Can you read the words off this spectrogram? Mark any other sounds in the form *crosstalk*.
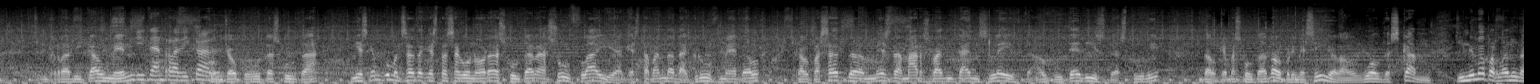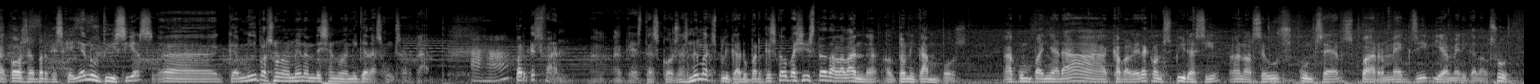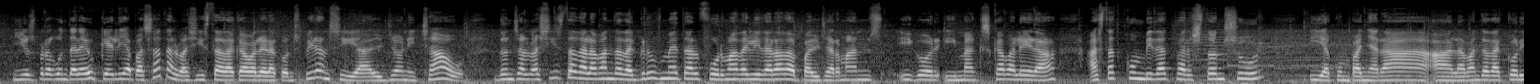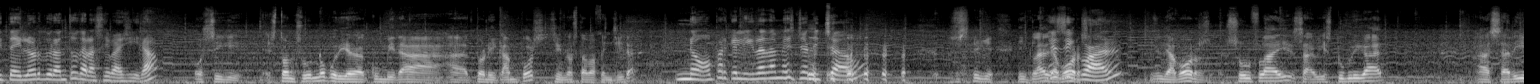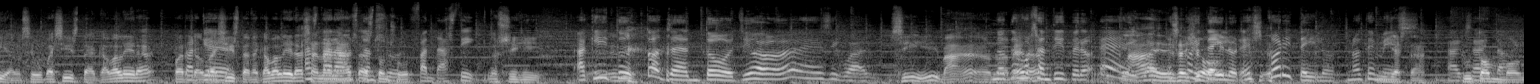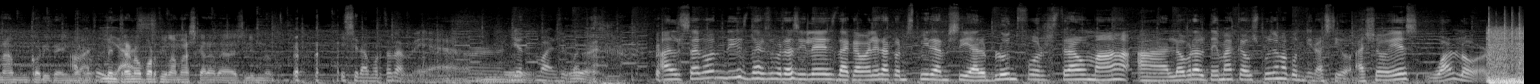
radicalment, I tan radical. com ja heu pogut escoltar, i és que hem començat aquesta segona hora escoltant a Soulfly, aquesta banda de groove metal que el passat de mes de març va editar Enslaved, el vuitè disc d'estudi del que hem escoltat el primer single, el World Scam. I anem a parlar d'una cosa, perquè és que hi ha notícies eh, que a mi personalment em deixen una mica desconcertat. Ahà. Per què es fan eh, aquestes coses? Anem a explicar-ho, perquè és que el baixista de la banda, el Tony Campos, acompanyarà a Cavalera Conspiracy en els seus concerts per Mèxic i Amèrica del Sud. I us preguntareu què li ha passat al baixista de Cavalera Conspiracy, al Johnny Chow. Doncs el baixista de la banda de groove metal formada i liderada pels germans Igor i Max Cavalera ha estat convidat per Stone Sur i acompanyarà a la banda de Corey Taylor durant tota la seva gira. O sigui, Stone Sur no podia convidar a Tony Campos si no estava fent gira? No, perquè li agrada més Johnny Chow. *laughs* Sigui, i clar, És llavors, igual. llavors Soulfly s'ha vist obligat a cedir el seu baixista a Cavalera perquè, el Perquè baixista de Cavalera Estarà anat a Stone Sur. Fantàstic. O sigui, Aquí tot, tots en tots, jo, eh, és igual. sí, va... No té molt sentit, però eh, Clar, igual. és és això. Taylor, és *laughs* Corey Taylor, no té I més. ja està. Exacte. Tothom vol anar amb Corey Taylor, Home, tu mentre diràs. no porti la màscara de Slipknot. I si la porta també, eh? *laughs* Jo, bueno, és Eh. El segon disc dels brasilers de Cavalera Conspiracy, el Blunt Force Trauma, eh, l'obre el tema que us posem a continuació. Això és Warlord. Stifle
